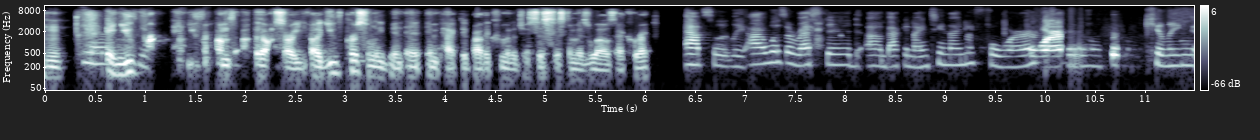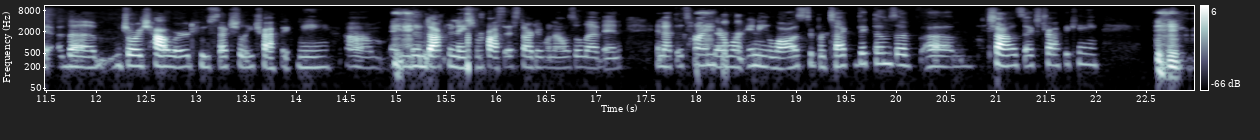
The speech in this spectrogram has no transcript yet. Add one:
Mm-hmm. Yeah. And you've, you've I'm, I'm, sorry, uh, you've personally been impacted by the criminal justice system as well. Is that correct? Absolutely. I was arrested um, back in 1994 for killing the George Howard who sexually trafficked me. Um, and the indoctrination process started when I was 11. And at the time, there weren't any laws to protect victims of um, child sex trafficking. Mm-hmm.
